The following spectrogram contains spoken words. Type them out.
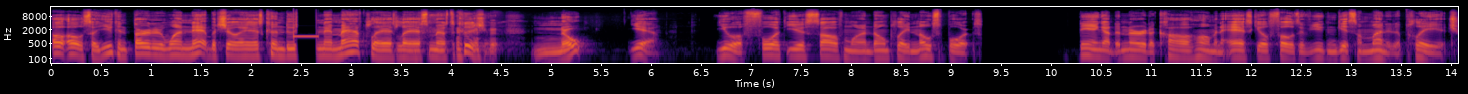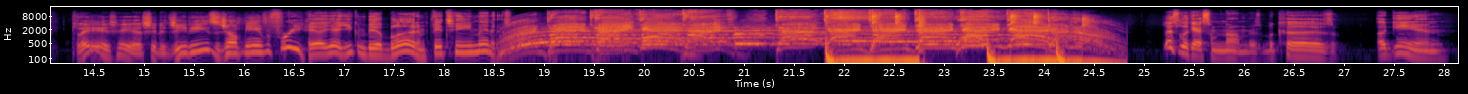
Oh, oh, so you can 30 to 1 that, but your ass couldn't do in that math class last semester, could you? Nope. yeah. You a fourth year sophomore and don't play no sports. Then got the nerve to call home and ask your folks if you can get some money to pledge. Pledge, hell, shit, the GDs jump in for free. Hell yeah, you can build blood in 15 minutes. Let's look at some numbers because, again,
